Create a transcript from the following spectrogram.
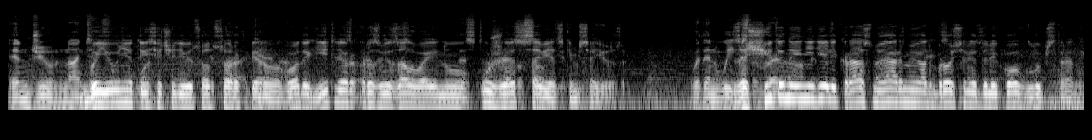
В июне 1941 года Гитлер развязал войну уже с Советским Союзом. За считанные недели Красную Армию отбросили далеко вглубь страны.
